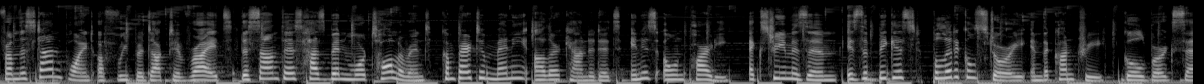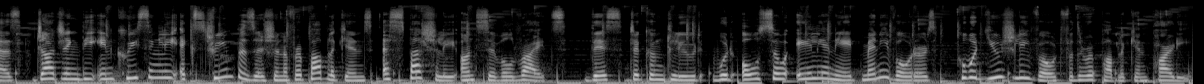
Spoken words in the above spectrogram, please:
From the standpoint of reproductive rights, DeSantis has been more tolerant compared to many other candidates in his own party. Extremism is the biggest political story in the country, Goldberg says, judging the increasing increasingly extreme position of Republicans, especially on civil rights. This, to conclude, would also alienate many voters who would usually vote for the Republican Party.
